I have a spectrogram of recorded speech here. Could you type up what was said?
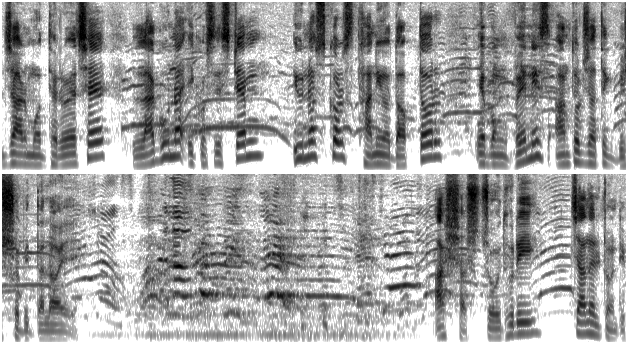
যার মধ্যে রয়েছে লাগুনা ইকোসিস্টেম ইউনেস্কোর স্থানীয় দপ্তর এবং ভেনিস আন্তর্জাতিক বিশ্ববিদ্যালয়ে। আশ্বাস চৌধুরী চ্যানেল টোয়েন্টি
